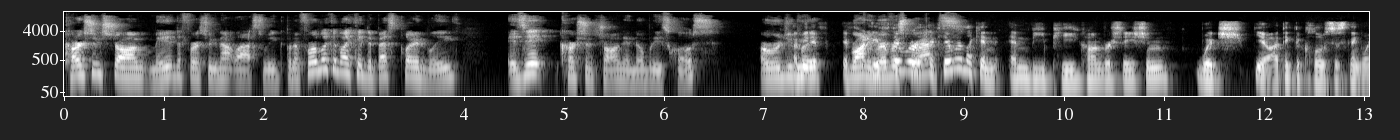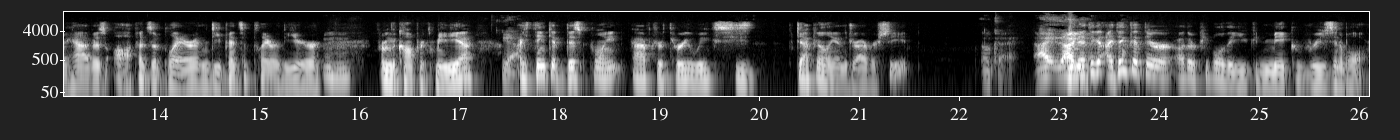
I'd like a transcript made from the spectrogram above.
Carson Strong made it the first week, not last week. But if we're looking like at the best player in the league, is it Carson Strong and nobody's close? Or would you I put mean, if, if, Ronnie if Rivers were, perhaps? If there were like an MVP conversation, which you know, I think the closest thing we have is offensive player and defensive player of the year Mhm. from the conference media. Yeah. I think at this point, after three weeks, he's definitely in the driver's seat. Okay. I, I, mean, I think I think that there are other people that you can make reasonable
